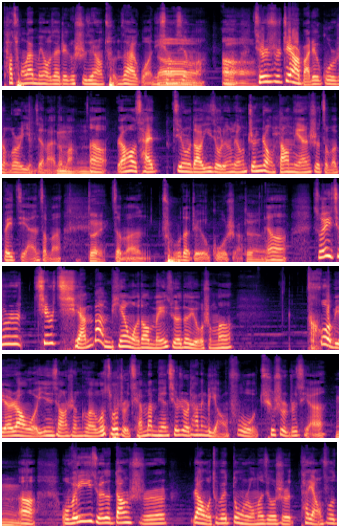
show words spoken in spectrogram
他从来没有在这个世界上存在过，你相信吗？”嗯，其实是这样把这个故事整个引进来的嘛。嗯，然后才进入到一九零零，真正当年是怎么被剪，怎么对，怎么出的这个故事。对，嗯，所以其实其实前半篇我倒没觉得有什么。特别让我印象深刻的，我所指前半篇其实就是他那个养父去世之前，嗯。我唯一觉得当时让我特别动容的就是他养父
